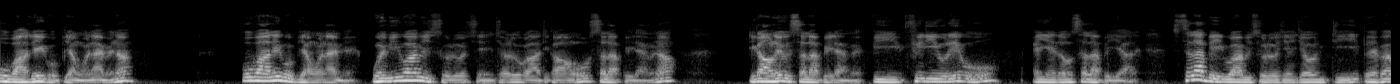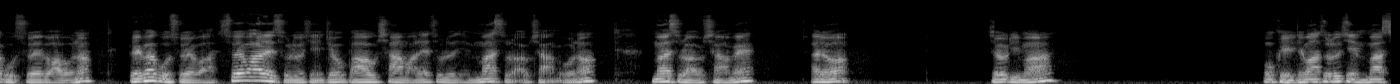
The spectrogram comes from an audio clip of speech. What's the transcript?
over လေးကိုပြန်ဝင်လိုက်မယ်နော် over လေးကိုပြန်ဝင်လိုက်မယ်ဝင်ပြီးသွားပြီဆိုလို့ရှိရင်ကျွန်တော်တို့ကဒီကောင်ကိုဆက်လက်ပေးလိုက်မယ်နော်ဒီကောင်လေးကိုဆက်လက်ပေးလိုက်မယ်ပြီး video လေးကိုအရင်ဆုံးဆက်လက်ပေးရတယ်ဆက်လက်ပေးသွားပြီဆိုလို့ရှိရင်ကျွန်တော်ဒီဘယ်ဘက်ကိုဆွဲသွားပါဘောနော် ဘယ်ဘက်ကိုဆွဲသွားဆွဲသွားတယ်ဆိုလို့ရှိရင်ကျွန်တော်ဘာကိုရှာမှာလဲဆိုလို့ရှိရင် mask ဆိုတာကိုရှာမှာပေါ့နော် mask ဆိုတာကိုရှာမယ်အဲ့တော့ကျွန်တော်ဒီမှာ okay ဒီမှာဆိုလို့ရှိရင် mask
